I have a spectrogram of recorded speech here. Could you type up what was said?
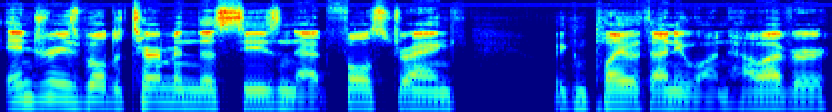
injuries will determine this season at full strength. We can play with anyone. However,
